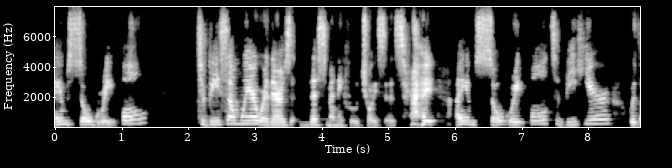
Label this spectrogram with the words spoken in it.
I am so grateful to be somewhere where there's this many food choices, right? I am so grateful to be here with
